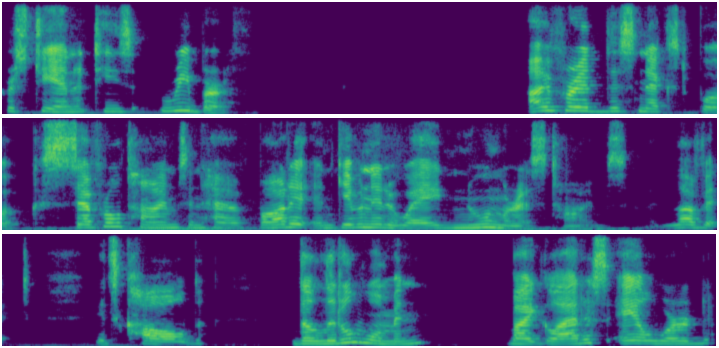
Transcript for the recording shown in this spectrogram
Christianity's Rebirth. I've read this next book several times and have bought it and given it away numerous times. I love it. It's called The Little Woman by Gladys Aylward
